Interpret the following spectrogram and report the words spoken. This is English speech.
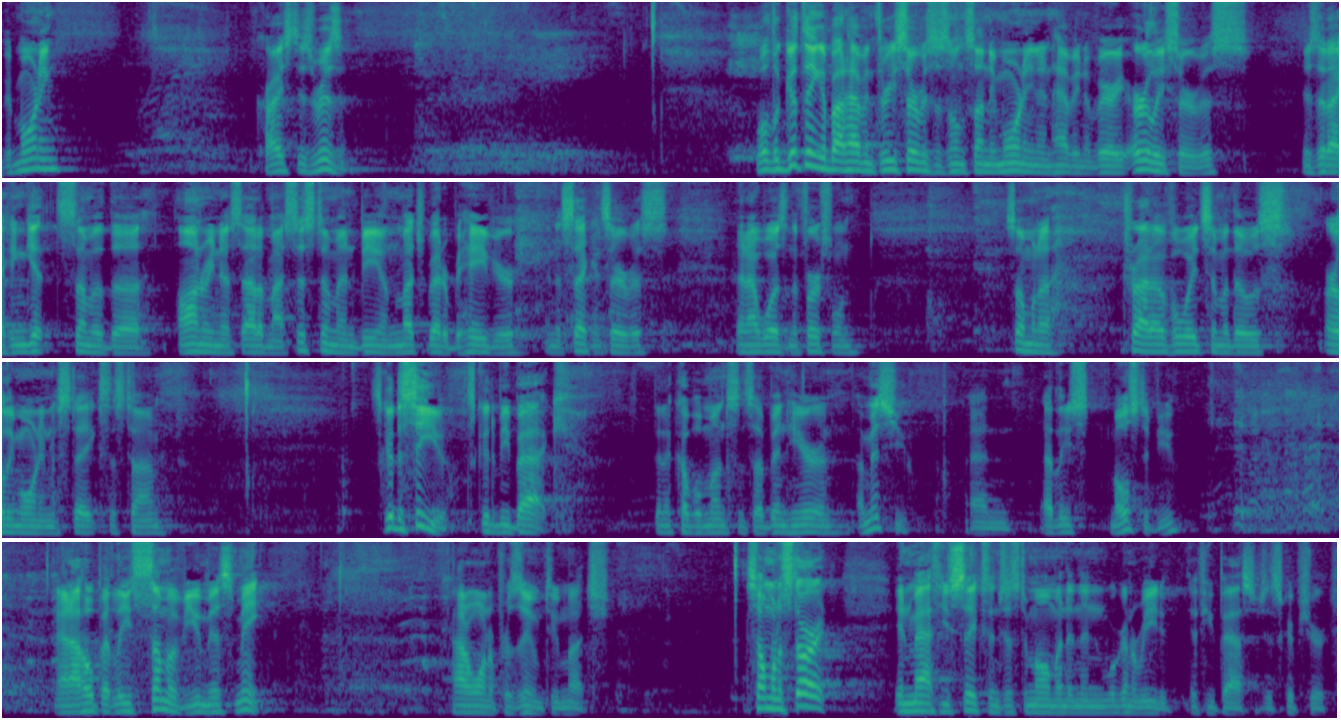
Well, good morning. Christ is risen. Well, the good thing about having three services on Sunday morning and having a very early service is that I can get some of the honoriness out of my system and be on much better behavior in the second service than I was in the first one. So I'm going to try to avoid some of those early morning mistakes this time. It's good to see you. It's good to be back. It's been a couple months since I've been here, and I miss you, and at least most of you. And I hope at least some of you miss me. I don't want to presume too much. So I'm going to start in Matthew 6 in just a moment, and then we're going to read a few passages of scripture.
